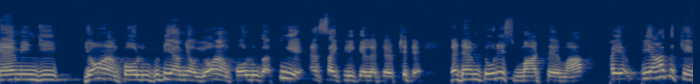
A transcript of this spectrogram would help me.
ရဟန်းမင်းကြီးယောဟန်ပေါလုဒုတိယမြောက်ယောဟန်ပေါလုကသူ့ရဲ့ encyclical letter ဖြစ်တဲ့ Redemptoris Mater မှာဖျားသခင်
